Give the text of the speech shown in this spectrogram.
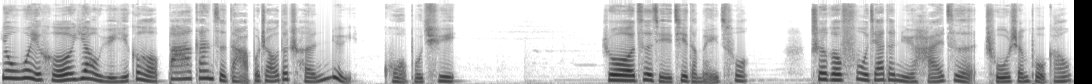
又为何要与一个八竿子打不着的臣女过不去？若自己记得没错，这个富家的女孩子出身不高，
